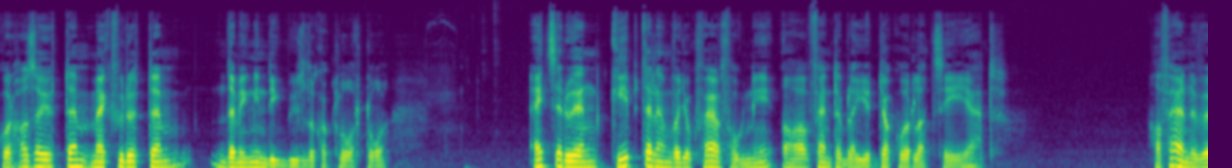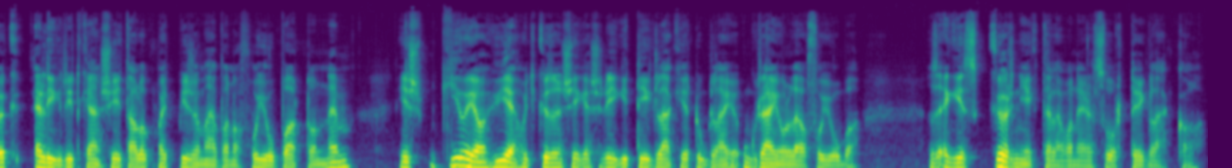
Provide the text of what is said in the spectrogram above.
Akkor hazajöttem, megfürödtem, de még mindig bűzlök a klórtól. Egyszerűen képtelen vagyok felfogni a fentebb leírt gyakorlat célját. Ha felnövök, elég ritkán sétálok majd pizsamában a folyóparton, nem? És ki olyan hülye, hogy közönséges régi téglákért ugráljon le a folyóba? Az egész környék tele van elszórt téglákkal.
